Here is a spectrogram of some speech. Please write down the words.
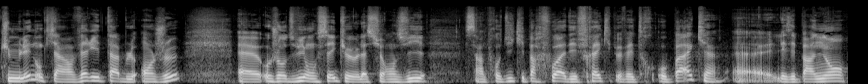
cumulé. Donc, il y a un véritable enjeu. Euh, Aujourd'hui, on sait que l'assurance vie, c'est un produit qui parfois a des frais qui peuvent être opaques. Euh, les épargnants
